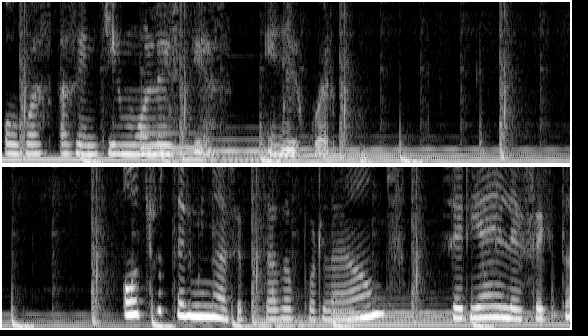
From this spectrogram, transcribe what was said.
o vas a sentir molestias en el cuerpo. Otro término aceptado por la OMS sería el efecto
